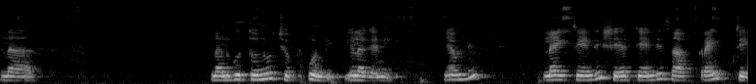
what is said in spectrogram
ఇలా నలుగురితోనూ చెప్పుకోండి ఇలాగని. ఏమండి? లైక్ చేయండి షేర్ చేయండి సబ్స్క్రైబ్ చేయండి.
